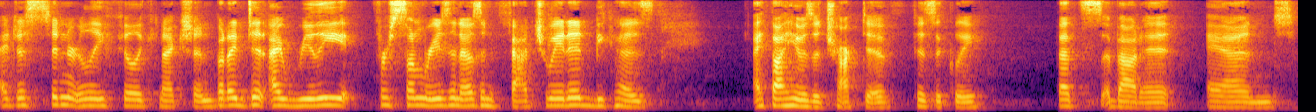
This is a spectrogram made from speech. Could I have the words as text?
I just didn't really feel a connection. But I did. I really, for some reason, I was infatuated because I thought he was attractive physically. That's about it. And it's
